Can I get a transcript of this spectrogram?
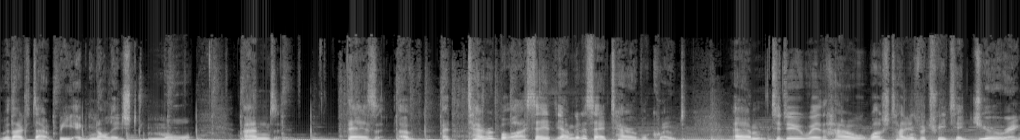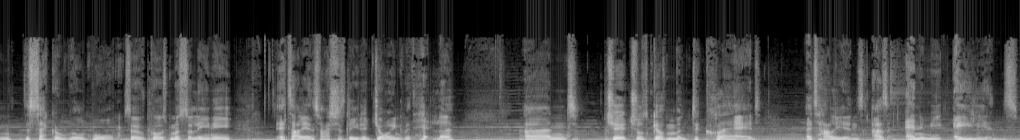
without doubt, be acknowledged more. And there's a, a terrible, I say, yeah, I'm going to say a terrible quote um, to do with how Welsh Italians were treated during the Second World War. So, of course, Mussolini, Italian's fascist leader, joined with Hitler, and Churchill's government declared Italians as enemy aliens.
